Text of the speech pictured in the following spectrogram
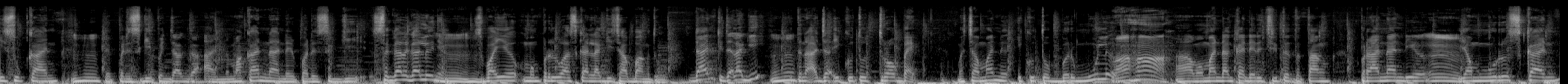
isukan mm-hmm. daripada segi penjagaan makanan daripada segi segala-galanya mm-hmm. supaya memperluaskan lagi cabang tu dan kejap lagi mm-hmm. kita nak ajak Ikutu throwback macam mana Ikutu bermula Aha. Uh, memandangkan dia ada cerita tentang peranan dia mm. yang menguruskan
